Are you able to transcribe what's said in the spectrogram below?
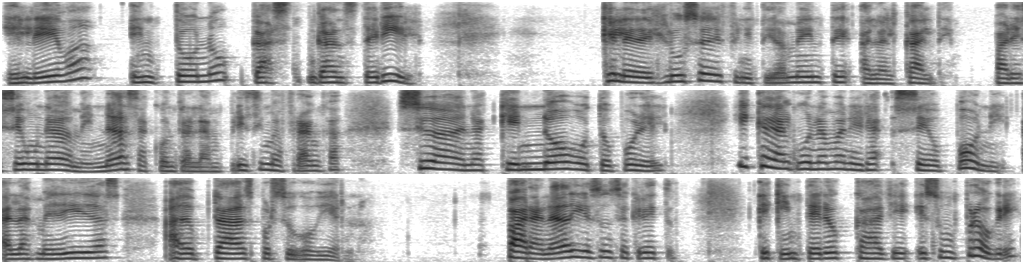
eleva en tono gangsteril que le desluce definitivamente al alcalde parece una amenaza contra la amplísima franja ciudadana que no votó por él y que de alguna manera se opone a las medidas adoptadas por su gobierno. Para nadie es un secreto que Quintero Calle es un progre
